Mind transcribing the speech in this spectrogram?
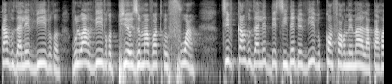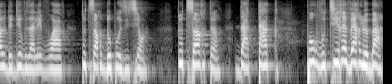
Quand vous allez vivre, vouloir vivre pieusement votre foi, quand vous allez décider de vivre conformément à la parole de Dieu, vous allez voir toutes sortes d'oppositions, toutes sortes d'attaques pour vous tirer vers le bas.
